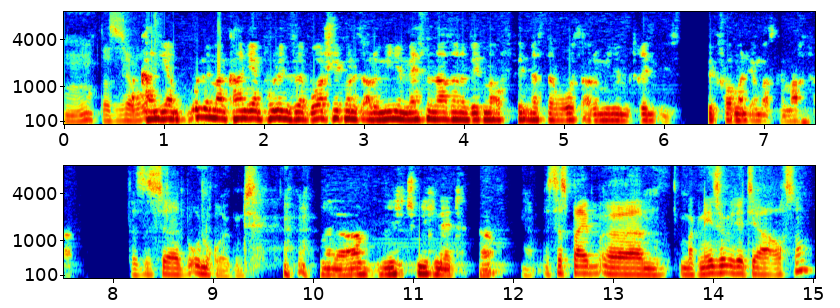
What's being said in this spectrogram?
Mhm, das ist ja man, kann die Ampulle, man kann die Ampulle ins Labor schicken und das Aluminium messen lassen und dann wird man auch finden, dass da hohes Aluminium drin ist, bevor man irgendwas gemacht hat. Das ist ja beunruhigend. naja, nicht, nicht nett. Ja. Ist das bei ähm, Magnesium-EDTA auch so?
